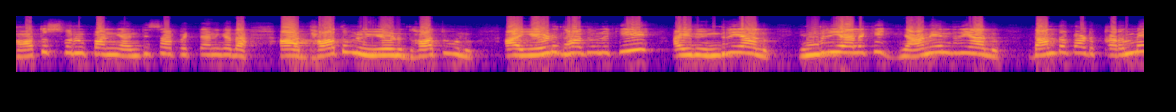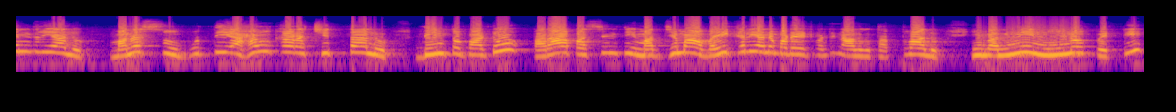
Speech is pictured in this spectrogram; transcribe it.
ధాతు స్వరూపాన్ని అంటిసా పెట్టాను కదా ఆ ధాతువులు ఏడు ధాతువులు. ఆ ఏడు ధాతువులకి ఐదు ఇంద్రియాలు. ఇంద్రియాలకి జ్ఞానేంద్రియాలు దాంతోపాటు కర్మేంద్రియాలు మనస్సు బుద్ధి అహంకార చిత్తాలు. దీంతో పాటు పరాపశ్యంతి మధ్యమ వైఖరి అనబడేటువంటి నాలుగు తత్వాలు. ఇవన్నీ నీలో పెట్టి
